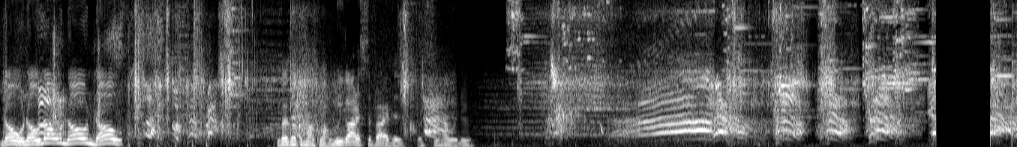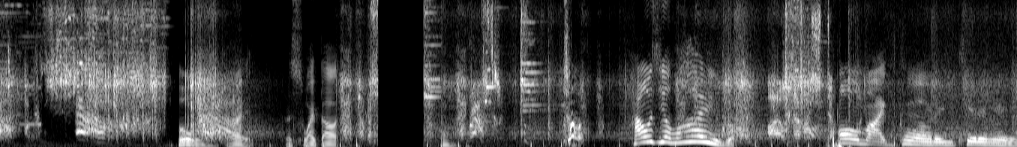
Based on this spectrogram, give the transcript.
No, no, no, no, no! Go, go, come on, come on. We gotta survive this. Let's see how we do. Boom. Alright. Let's swipe out. How is he alive? Oh my god, are you kidding me?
